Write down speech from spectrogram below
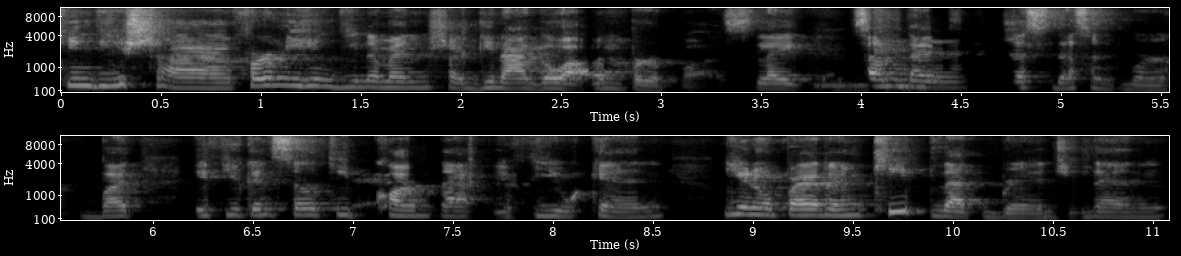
hindi siya, for me, hindi naman siya ginagawa on purpose. Like, sometimes mm-hmm. it just doesn't work. But if you can still keep contact, if you can, you know, parang keep that bridge, then,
